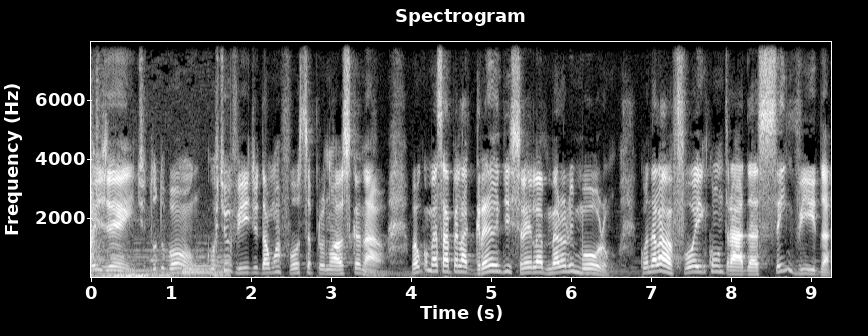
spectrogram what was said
Oi gente, tudo bom? Curte o vídeo e dá uma força para o nosso canal. Vamos começar pela grande estrela Marilyn Monroe. Quando ela foi encontrada sem vida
